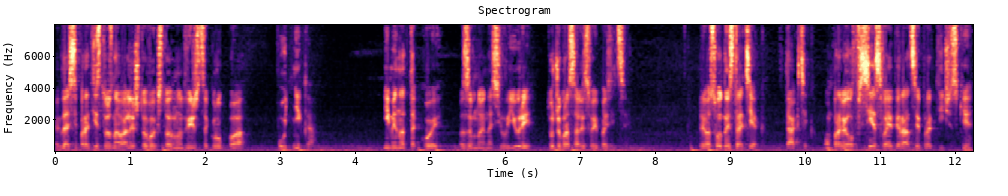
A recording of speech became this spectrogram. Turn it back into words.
Когда сепаратисты узнавали, что в их сторону движется группа «Путника», именно такой позывной носил Юрий, тут же бросали свои позиции. Превосходный стратег, тактик. Он провел все свои операции практически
